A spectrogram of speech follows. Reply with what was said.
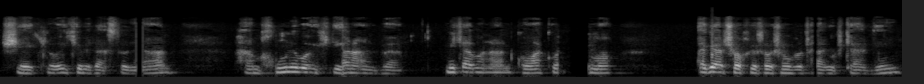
شکل هایی که به دست دادن همخونه با یکدیگرند و می‌توانند کمک کنند. ما اگر شاخص هاشون رو تعریف کردیم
